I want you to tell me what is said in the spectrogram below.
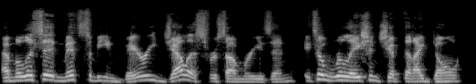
and Melissa admits to being very jealous for some reason. It's a relationship that I don't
